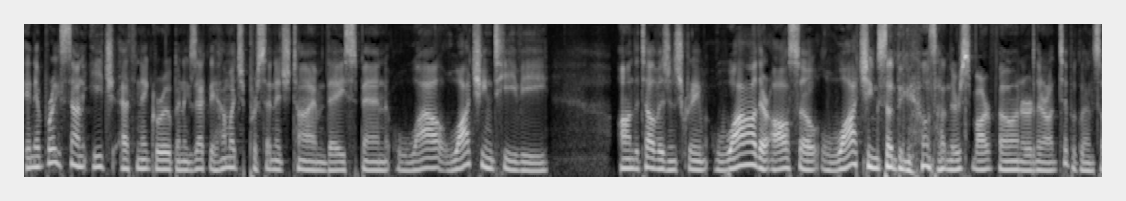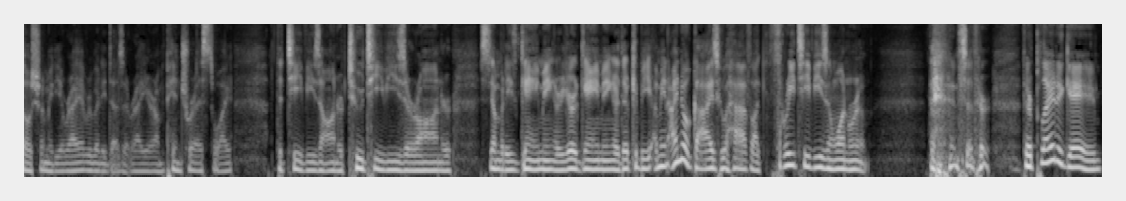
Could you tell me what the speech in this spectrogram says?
and it breaks down each ethnic group and exactly how much percentage time they spend while watching TV on the television screen while they're also watching something else on their smartphone or they're on typically on social media, right? Everybody does it, right? You're on Pinterest while the TV's on or two TVs are on or somebody's gaming or you're gaming or there could be I mean, I know guys who have like three TVs in one room. so they're they're playing a game,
